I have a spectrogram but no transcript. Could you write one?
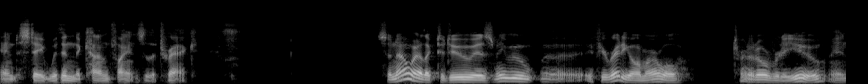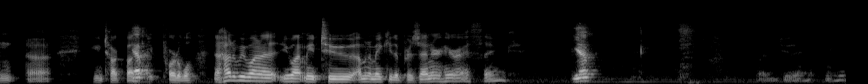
and to stay within the confines of the track. So now what I'd like to do is maybe, uh, if you're ready, Omar, we'll turn it over to you and uh, you can talk about yep. the portable. Now, how do we want to, you want me to, I'm going to make you the presenter here, I think. Yep. Do that.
